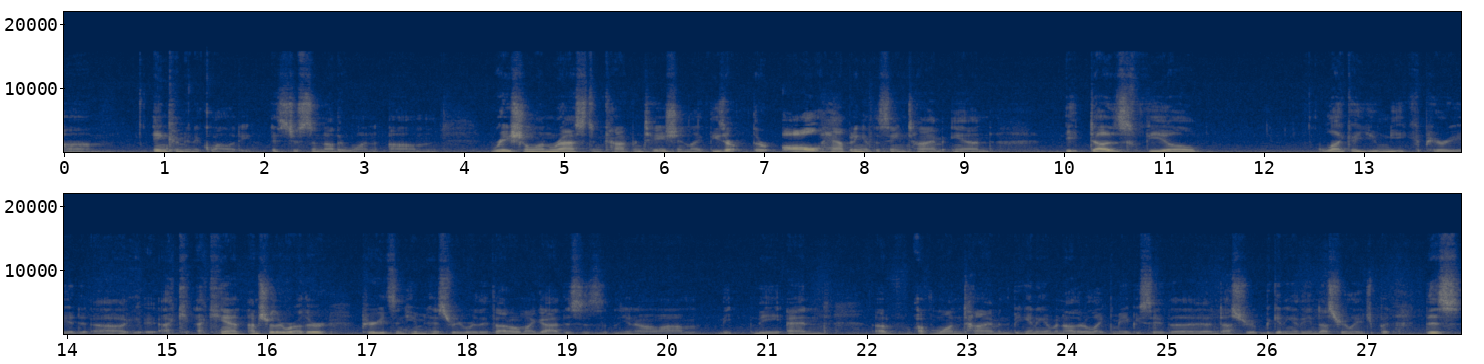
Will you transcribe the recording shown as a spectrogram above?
Um, income inequality is just another one um, racial unrest and confrontation. Like these are they're all happening at the same time, and it does feel like a unique period. Uh, I, I can't. I'm sure there were other periods in human history where they thought, "Oh my God, this is you know um, the the end." Of, of one time and the beginning of another, like maybe say the industrial beginning of the industrial age, but this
